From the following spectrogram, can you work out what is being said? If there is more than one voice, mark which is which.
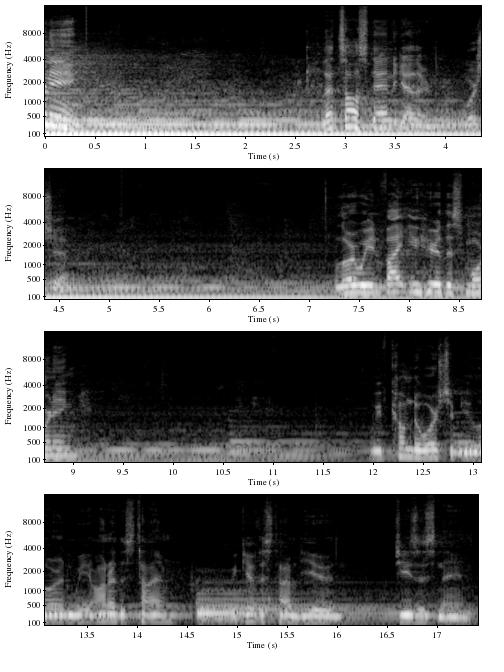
Speaker 1: morning. Let's all stand together, worship. Lord, we invite you here this morning. We've come to worship you, Lord, and we honor this time. We give this time to you in Jesus' name.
